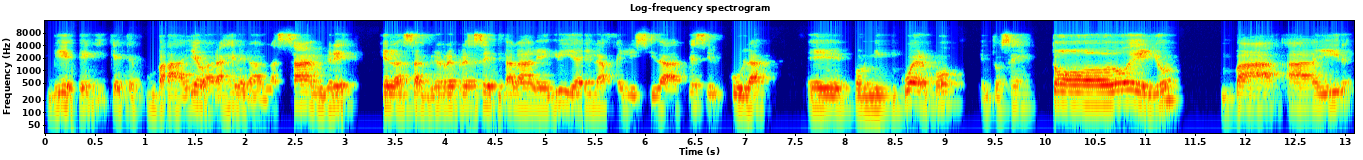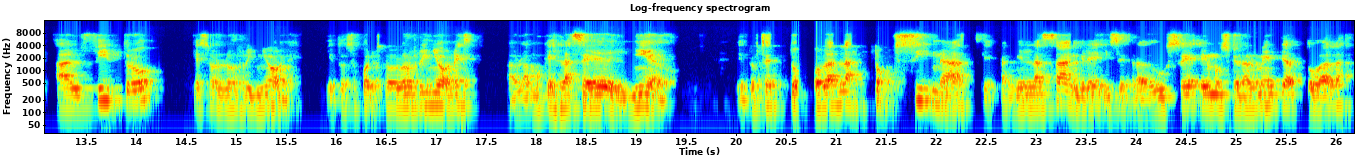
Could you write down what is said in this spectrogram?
bien, que te va a llevar a generar la sangre, que la sangre representa la alegría y la felicidad que circula eh, por mi cuerpo. Entonces, todo ello va a ir al filtro que son los riñones. Y entonces, por eso los riñones hablamos que es la sede del miedo. Entonces, todas las toxinas que están en la sangre y se traduce emocionalmente a todas las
